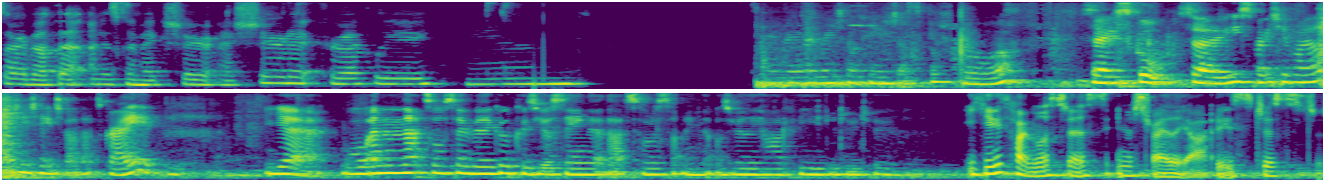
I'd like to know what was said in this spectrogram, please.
Sorry about that. I'm just gonna make sure I shared it correctly and. So we were talking just before. So school. So you spoke to your biology teacher. That's great. Yeah. Well, and that's also really good because you're seeing that that's sort of something that was really hard for you to do too. Youth homelessness in Australia is just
